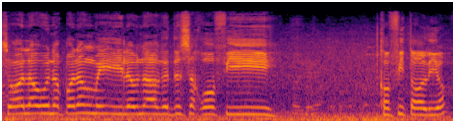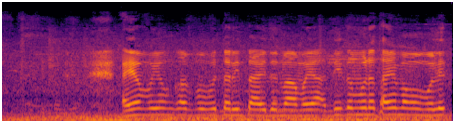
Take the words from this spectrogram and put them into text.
So alauna pa lang may ilaw na agad sa coffee Coffee Tolio. Ayan po yung pupunta rin tayo doon mamaya. Dito muna tayo mamumulit.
